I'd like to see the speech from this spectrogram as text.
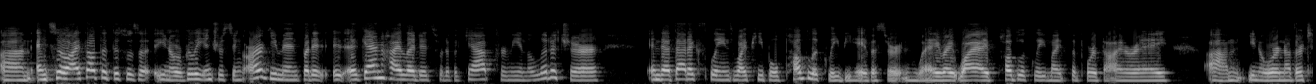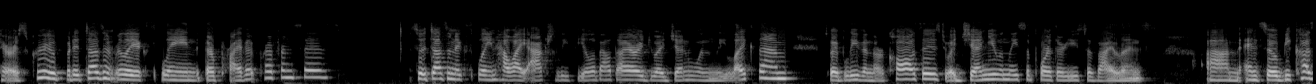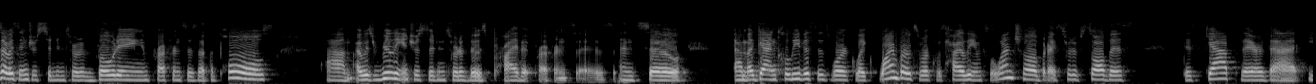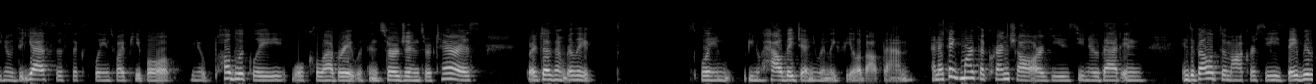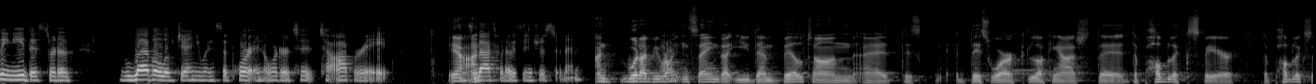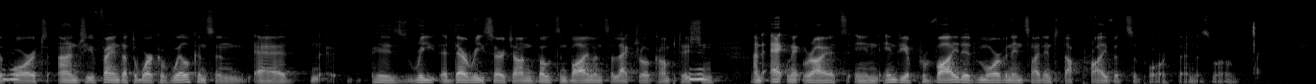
Um, and so I thought that this was a you know a really interesting argument, but it, it, again highlighted sort of a gap for me in the literature, in that that explains why people publicly behave a certain way, right? Why I publicly might support the IRA, um, you know, or another terrorist group, but it doesn't really explain their private preferences. So it doesn't explain how I actually feel about the IRA. Do I genuinely like them? Do I believe in their causes? Do I genuinely support their use of violence? Um, and so because I was interested in sort of voting and preferences at the polls um, I was really interested in sort of those private preferences. And so, um, again, Kalyvas's work, like Weinberg's work, was highly influential, but I sort of saw this this gap there that you know, the, yes, this explains why people you know publicly will collaborate with insurgents or terrorists, but it doesn't really explain you know how they genuinely feel about them. And I think Martha Crenshaw argues you know that in in developed democracies they really need this sort of level of genuine support in order to to operate. Yeah, and so and, that's what I was interested in. And would I be yeah. right in saying that you then built on uh, this this work looking at the the public sphere, the public mm-hmm. support, mm-hmm. and you found that the work of Wilkinson, uh, his re- their research on votes and violence, electoral competition, mm-hmm. and ethnic riots in India provided more of an insight into that private support then as well.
